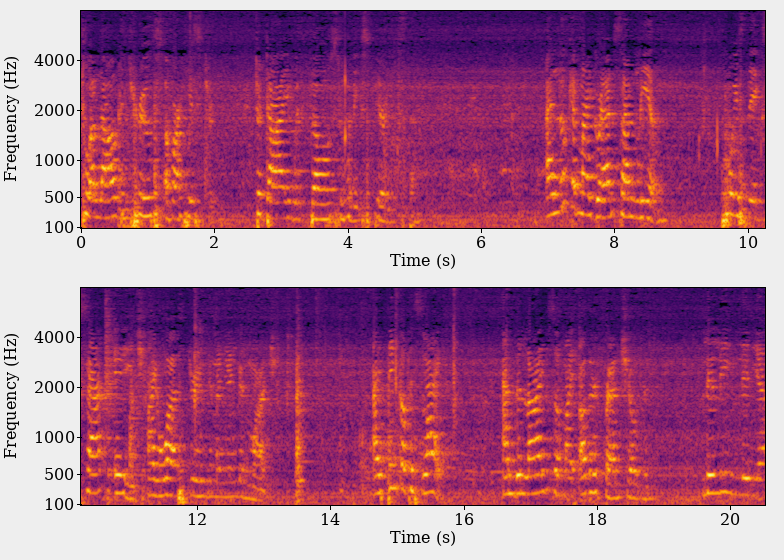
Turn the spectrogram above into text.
to allow the truths of our history to die with those who have experienced them. I look at my grandson Liam, who is the exact age I was during the Manengon March. I think of his life and the lives of my other grandchildren, Lily, Lydia,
